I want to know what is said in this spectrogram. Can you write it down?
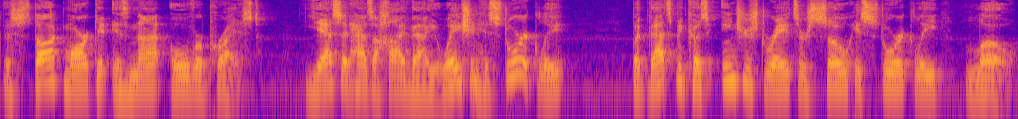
the stock market is not overpriced. Yes, it has a high valuation historically, but that's because interest rates are so historically low.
